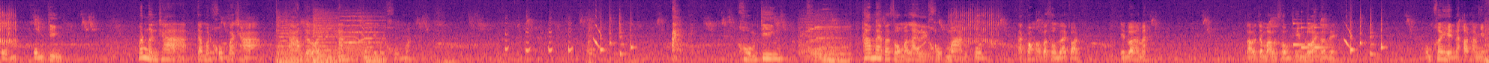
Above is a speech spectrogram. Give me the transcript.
ผมผมจริง มันเหมือนชา แต่มันขมกว่าชา ชามจะอร่อยจริงนะนี่มันขมอะขมจริงขมถ้าไม่ผสมอะไรเลยขมมากทุกคนตากล้องเอาผสมอะไรก่อนเอ็มร้อยก่อนไหมเราจะมาผสมเอ็มร้อยก่อนเลย ผมเคยเห็นนะเขาทำเนี้ย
